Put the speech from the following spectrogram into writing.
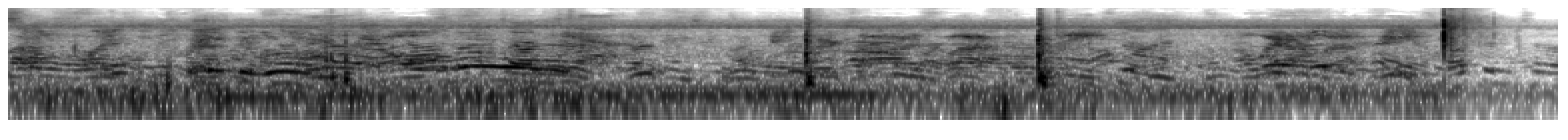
Up until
